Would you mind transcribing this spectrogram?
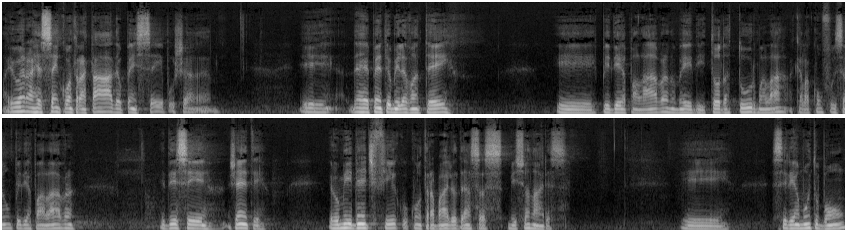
Aí eu era recém-contratado, eu pensei, puxa. E de repente eu me levantei e pedi a palavra no meio de toda a turma lá, aquela confusão, pedi a palavra e disse: Gente, eu me identifico com o trabalho dessas missionárias. E seria muito bom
